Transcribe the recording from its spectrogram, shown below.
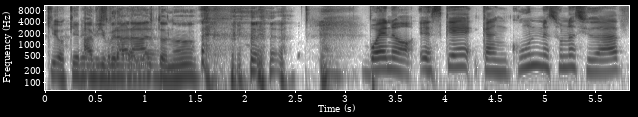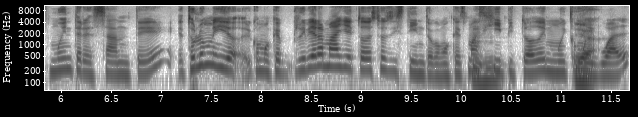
¿Qué- o quieren a vibrar alto, ¿no? Bueno, es que Cancún es una ciudad muy interesante. Tulum y como que Riviera Maya y todo esto es distinto, como que es más hippie todo y muy como Yeah. igual,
